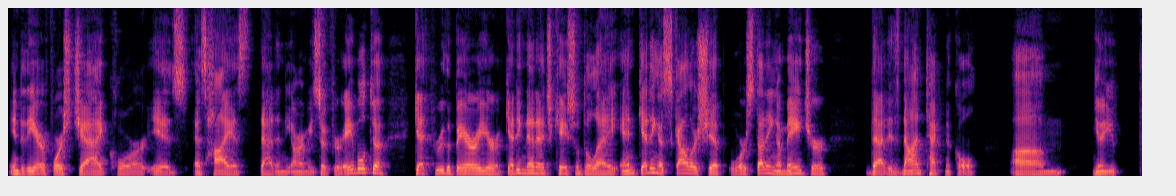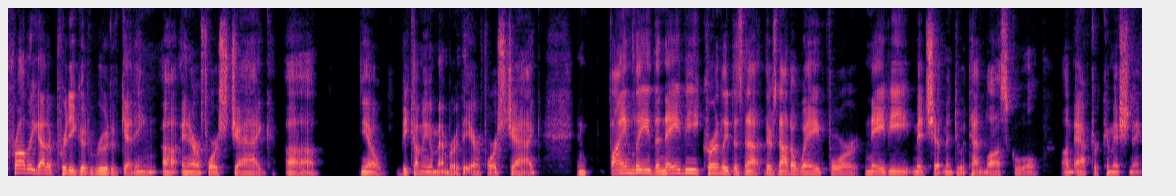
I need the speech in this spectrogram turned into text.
into the Air Force JAG Corps is as high as that in the Army. So if you're able to get through the barrier of getting that educational delay and getting a scholarship or studying a major that is non-technical, um, you know, you probably got a pretty good route of getting uh, an Air Force JAG, uh, you know, becoming a member of the Air Force JAG. And Finally, the Navy currently does not, there's not a way for Navy midshipmen to attend law school um, after commissioning.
